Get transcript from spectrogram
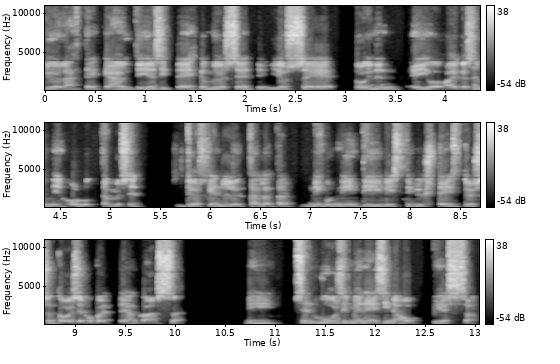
työ lähtee käyntiin ja sitten ehkä myös se, että jos se toinen ei ole aikaisemmin ollut tämmöisen työskennellyt tällä niin, kuin niin tiiviisti yhteistyössä toisen opettajan kanssa, niin sen vuosi menee siinä oppiessa.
